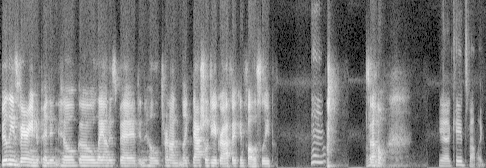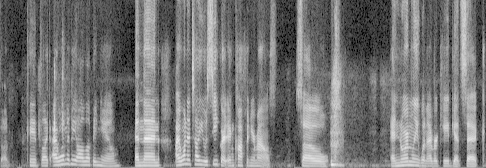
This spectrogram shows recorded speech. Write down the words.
Billy's very independent. He'll go lay on his bed and he'll turn on like National Geographic and fall asleep. So Yeah, Cade's not like that. Cade's like, I want to be all up in you. And then I want to tell you a secret and cough in your mouth. So, and normally whenever Cade gets sick,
